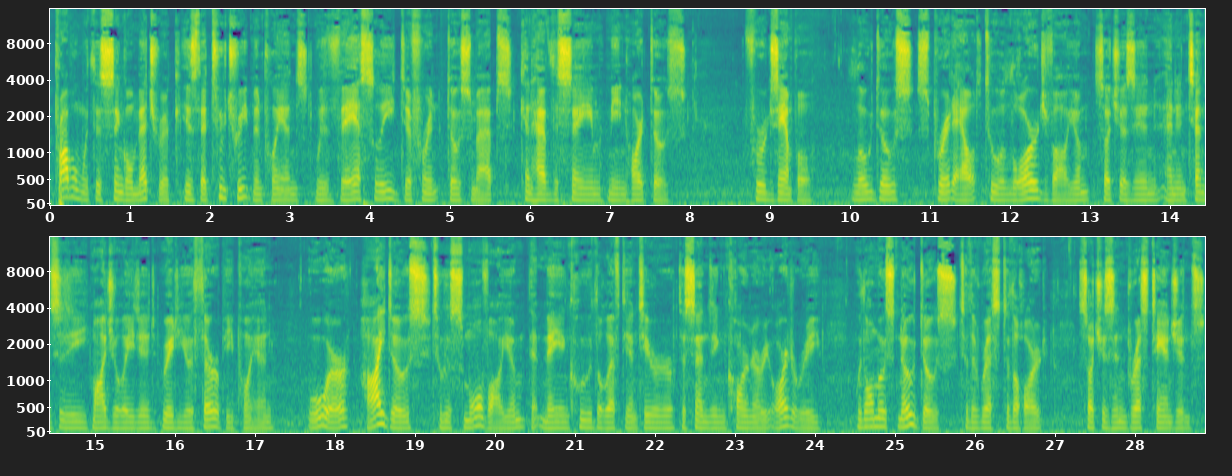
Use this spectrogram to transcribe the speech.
problem with this single metric is that two treatment plans with vastly different dose maps can have the same mean heart dose. For example, low dose spread out to a large volume, such as in an intensity modulated radiotherapy plan, or high dose to a small volume that may include the left anterior descending coronary artery, with almost no dose to the rest of the heart such as in breast tangents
